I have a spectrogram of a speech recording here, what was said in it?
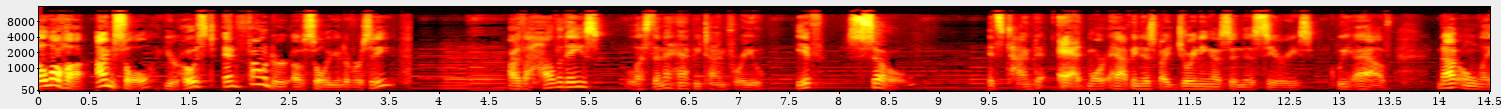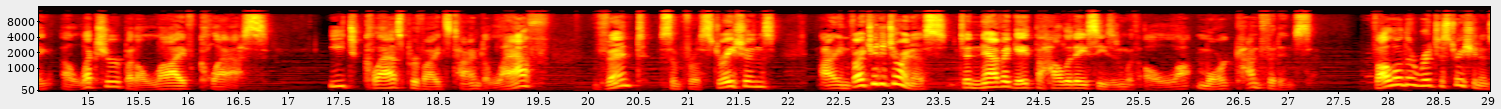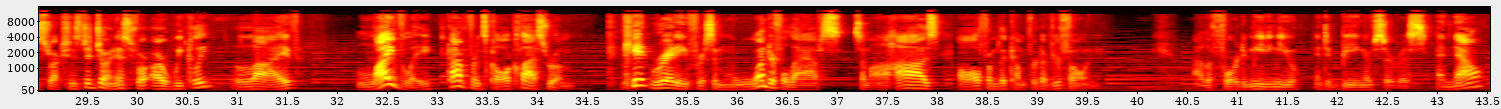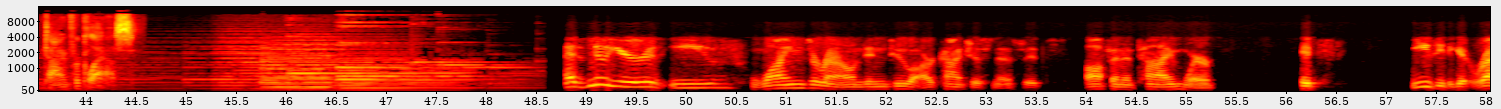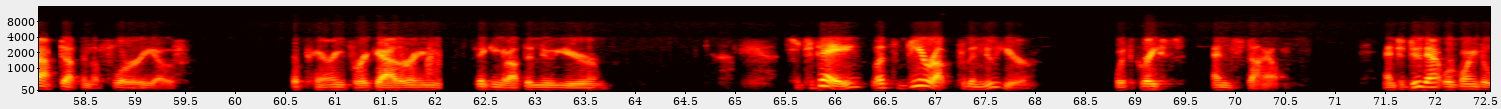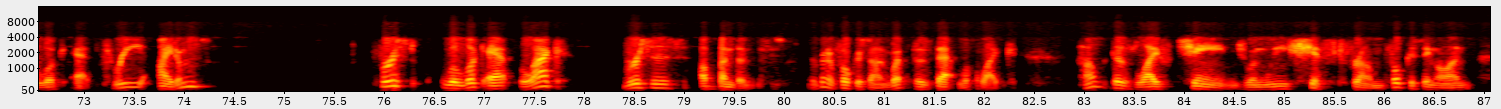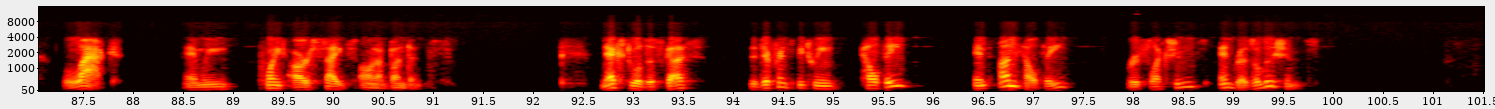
Aloha, I'm Soul, your host and founder of Soul University. Are the holidays less than a happy time for you? If so, it's time to add more happiness by joining us in this series. We have not only a lecture, but a live class. Each class provides time to laugh, vent some frustrations. I invite you to join us to navigate the holiday season with a lot more confidence. Follow the registration instructions to join us for our weekly, live, lively conference call classroom. Get ready for some wonderful laughs, some ahas, all from the comfort of your phone. I look forward to meeting you and to being of service. And now, time for class. As New Year's Eve winds around into our consciousness, it's often a time where it's easy to get wrapped up in the flurry of preparing for a gathering, thinking about the new year. So today, let's gear up for the new year with grace and style. And to do that, we're going to look at three items. First, we'll look at lack versus abundance. We're going to focus on what does that look like? How does life change when we shift from focusing on lack and we point our sights on abundance? Next, we'll discuss the difference between healthy and unhealthy reflections and resolutions.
